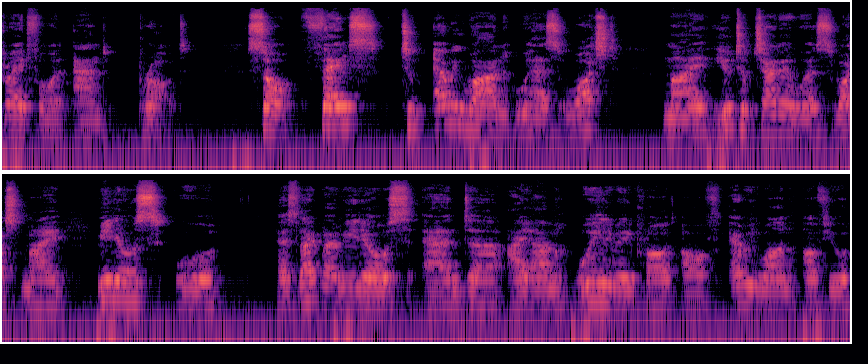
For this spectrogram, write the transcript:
grateful and proud. So thanks to everyone who has watched my YouTube channel, who has watched my videos, who has liked my videos and uh, I am really really proud of every one of you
